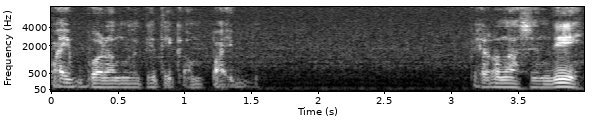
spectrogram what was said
5 walang lagitik ang 5. Pero nasa hindi.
